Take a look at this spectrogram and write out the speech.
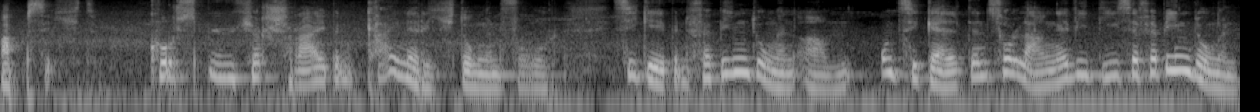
Absicht. Kursbücher schreiben keine Richtungen vor, sie geben Verbindungen an und sie gelten so lange wie diese Verbindungen.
